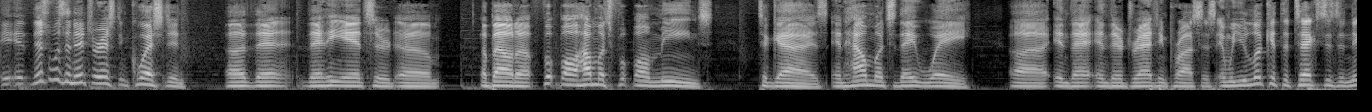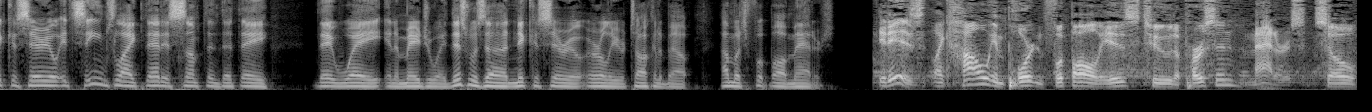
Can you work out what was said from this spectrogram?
it- this was an interesting question uh, that that he answered um, about uh, football. How much football means to guys and how much they weigh uh, in that in their drafting process. And when you look at the Texans and Nick Caserio, it seems like that is something that they they weigh in a major way. This was uh, Nick Caserio earlier talking about how much football matters. It is. Like how important football is to the person matters. So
